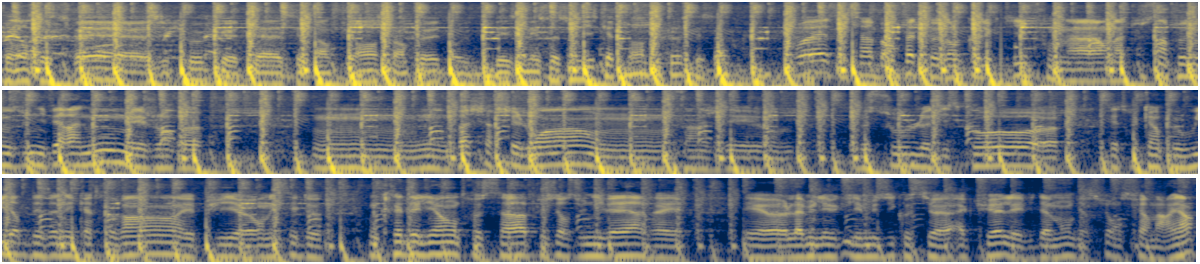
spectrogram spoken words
Comment ça se fait, euh, du coup, que tu as cette influence un peu des années 70-80 plutôt, c'est ça? Ouais, c'est ça. Bah, en fait, dans le collectif, on a, on a tous un peu nos univers à nous, mais genre, euh, on, on va chercher loin. On, enfin, j'ai euh, le soul, le disco, euh, des trucs un peu weird des années 80, et puis on essaie de, on crée des liens entre ça, plusieurs univers et, et euh, la les, musiques aussi actuelles. Évidemment, bien sûr, on se ferme à rien.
